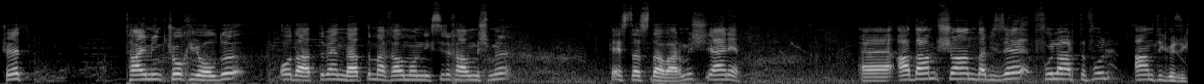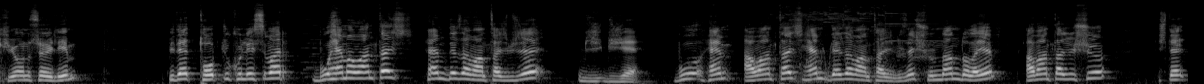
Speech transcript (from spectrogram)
Şöyle timing çok iyi oldu. O da attı ben de attım. Bakalım onun iksiri kalmış mı? Testası da varmış. Yani ee, adam şu anda bize full artı full anti gözüküyor onu söyleyeyim. Bir de topçu kulesi var. Bu hem avantaj hem dezavantaj bize. bi- Bize. Bu hem avantaj hem dezavantaj bize. Şundan dolayı avantajı şu. İşte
